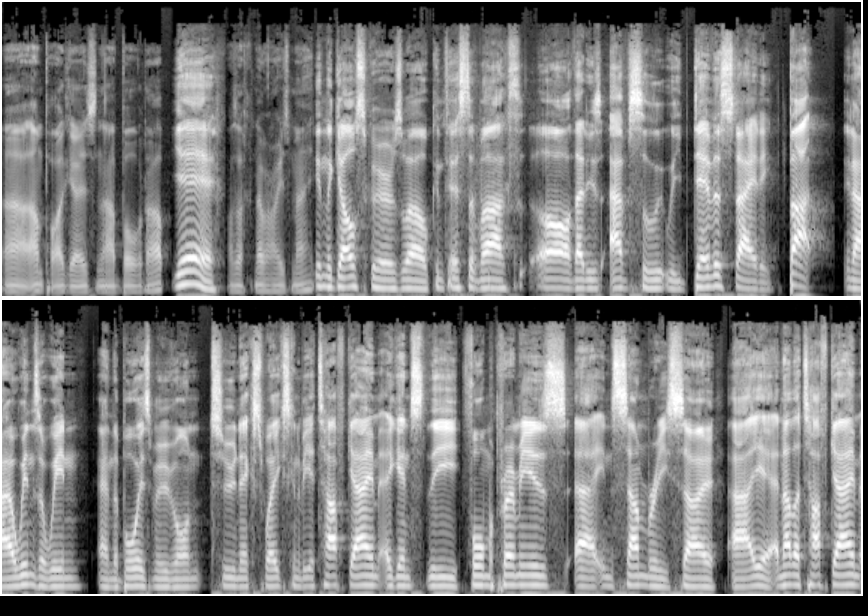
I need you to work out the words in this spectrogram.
uh, umpire goes, nah, ball it up. Yeah. I was like, no worries, mate. In the goal square as well, contested marks. Oh, that is absolutely devastating. But you know, a win's a win, and the boys move on to next week. It's going to be a tough game against the former premiers uh, in Sunbury. So, uh, yeah, another tough game.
